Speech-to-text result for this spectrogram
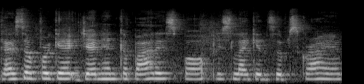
Guys, don't forget Jenhen Capares po. Please like and subscribe.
